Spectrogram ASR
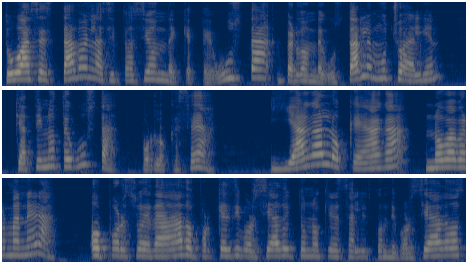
tú has estado en la situación de que te gusta, perdón, de gustarle mucho a alguien que a ti no te gusta, por lo que sea. Y haga lo que haga, no va a haber manera o por su edad, o porque es divorciado y tú no quieres salir con divorciados,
